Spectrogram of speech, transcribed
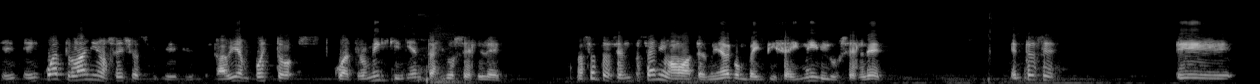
en, cuatro años ellos habían puesto 4.500 luces LED. Nosotros en dos años vamos a terminar con 26.000 luces LED. Entonces, eh,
